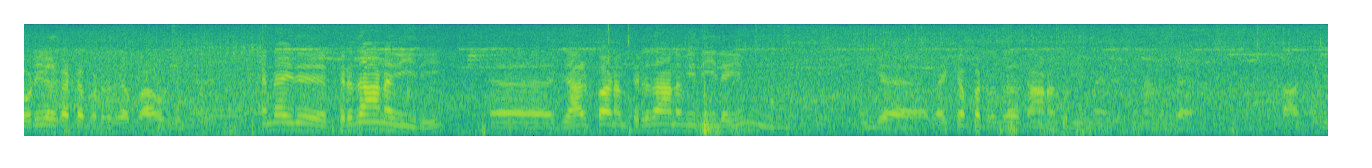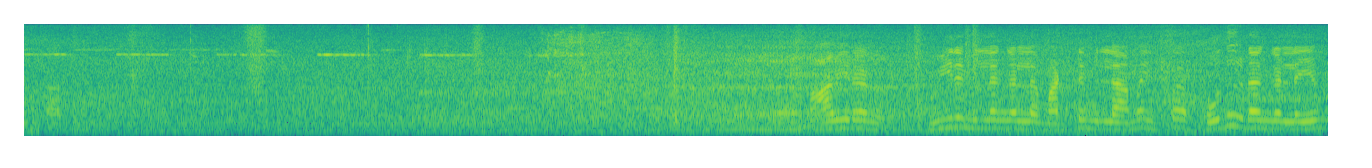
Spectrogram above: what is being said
கொடிகள் கட்டப்பட்டிருக்க பார்க்க ஏன்னா இது பிரதான வீதி. அஹ், ஜாழ்ப்பாணம் பிரதான வீதியிலையும் இங்கே வைக்கப்பட்டிருக்கிறத காணக்கூடிய மாதிரி இருக்குது நான் இந்த பார்க்கறது காட்டுறேன். மாவீரர் உயிரம் இல்லங்களில் மட்டும் இல்லாமல் இப்போ பொது இடங்கள்லையும்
